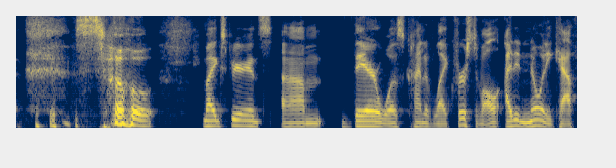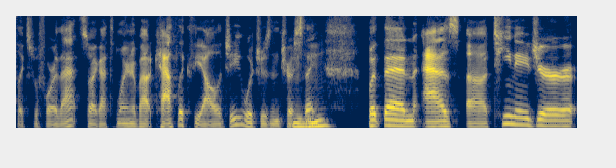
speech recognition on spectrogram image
so my experience um, there was kind of like first of all i didn't know any catholics before that so i got to learn about catholic theology which was interesting Mhm. but then as a teenager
